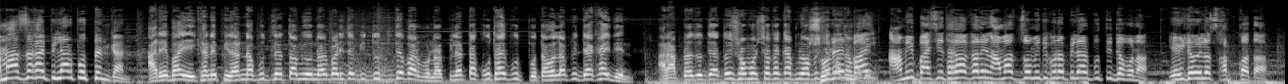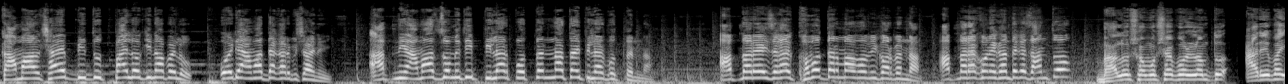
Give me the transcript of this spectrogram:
আমার জায়গায় পিলার পড়তেন কেন? আরে ভাই এখানে পিলার না পুতলে তো আমি ওনার বাড়িতে বিদ্যুৎ দিতে পারব না পিলারটা কোথায় পুতবো তাহলে আপনি দেখাই দেন। আর আপনার যদি এতই সমস্যা থাকে আপনি শোনেন ভাই আমি আমি বাইসে থাকাকালীন আমার জমিতে কোনো পিলার পুঁতি দেবো না। এইটা হইল সাপ কথা। কামাল সাহেব বিদ্যুৎ পাইলো কি না পাইলো, ওইটা আমার দেখার বিষয় নেই। আপনি আমার জমিতে পিলার পড়তেন না, তাই পিলার পড়তেন না। আপনারা এই জায়গায় খবরদার মা ভাবি করবেন না। আপনার এখন এখান থেকে জানতো ভালো সমস্যা পড়লাম তো। আরে ভাই,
